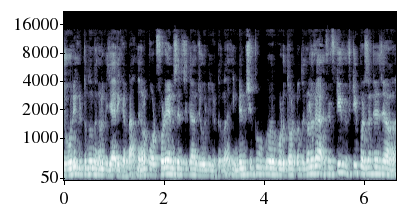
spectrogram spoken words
ജോലി കിട്ടുന്നു നിങ്ങൾ വിചാരിക്കേണ്ട. നിങ്ങളുടെ പോർട്ട്ഫോളിയോ അനുസരിച്ചിട്ടാണ് ജോലി കിട്ടുന്നത്. ഇന്റേൺഷിപ്പ് കൊടുത്തോണ്ട് നിങ്ങളൊരു ഫിഫ്റ്റി ഫിഫ്റ്റി പെർസെന്റേജ് ആണ്.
